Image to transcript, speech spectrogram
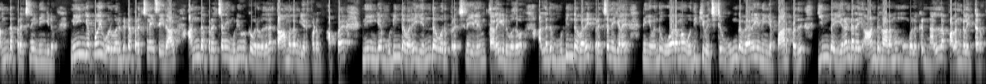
அந்த பிரச்சனை நீங்கிடும். நீங்க போய் ஒருவர்கிட்ட பிரச்சனை செய்தால் அந்த பிரச்சனை முடிவுக்கு வருவதில் தாமதம் ஏற்படும். அப்ப நீங்க முடிந்தவரை எந்த ஒரு பிரச்சனையிலையும் தலையிடுவதோ அல்லது முடிந்தவரை பிரச்சனைகளை நீங்க வந்து ஓரமா ஒதுக்கி வச்சுட்டு உங்க வேலையை நீங்க பார்ப்பது இந்த இரண்டரை ஆண்டு காலமும் உங்களுக்கு நல்ல பலன்களை தரும்.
